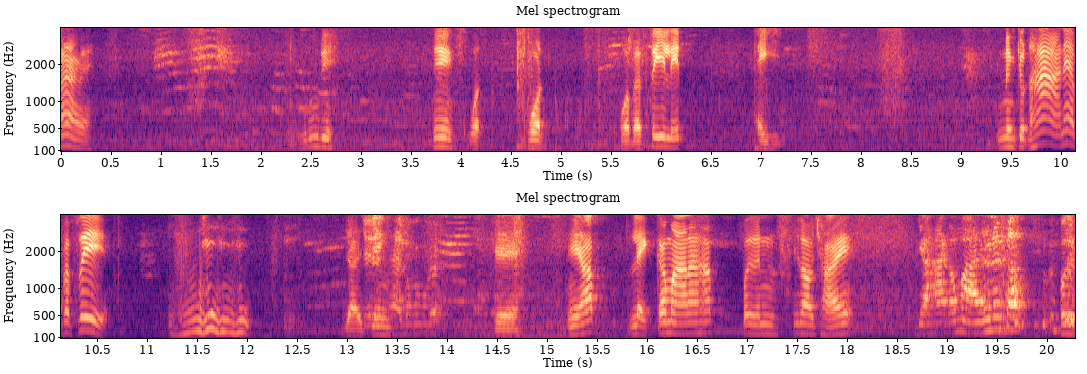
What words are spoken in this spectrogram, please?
มากเลยโอ้โหดูดิ นี่ขวดขวดขวดแบบซี่ลิตรไอหนึ่งจุดห้าเนี่ยแบบซี่โอ้โหใหญ่จริงถ่ายรูปกับกูด้วยโอเค นี่ครับ เหล็กก็มาแล้วครับ ปืนที่เราใช้ ยาก็มาแล้วนะครับ ปืน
